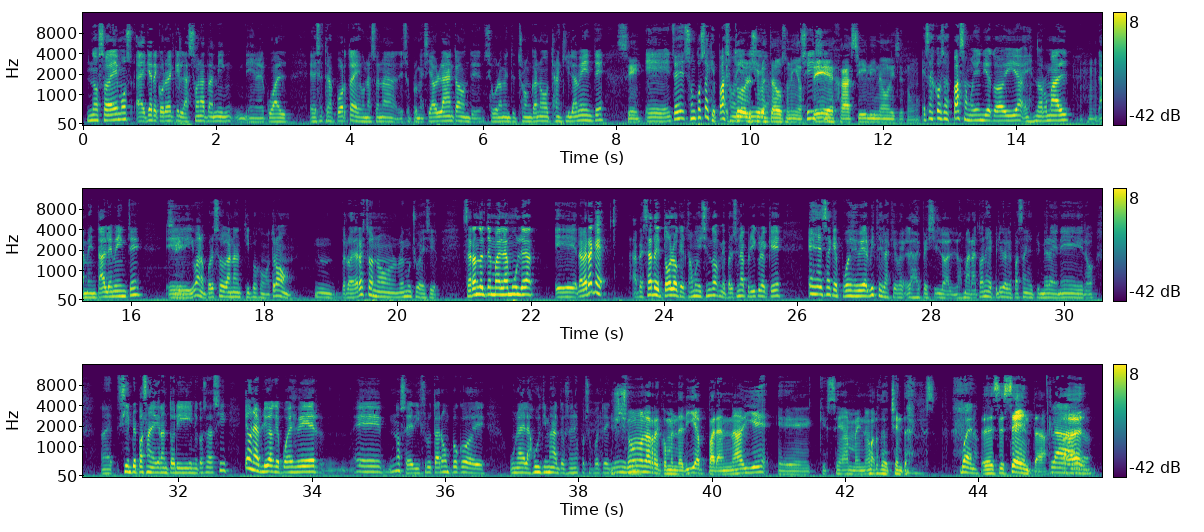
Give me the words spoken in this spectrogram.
no sabemos, hay que recordar que la zona también en la cual él se transporta es una zona de supremacía blanca, donde seguramente Trump ganó tranquilamente, Sí. Eh, entonces son cosas que pasan Es todo hoy en el sur de. Estados Unidos, Sí, sí. Texas, Illinois, es como... Esas cosas pasan hoy en día todavía, es normal, lamentablemente. eh, y bueno, por eso ganan tipos como Tron. Mm, Pero de resto no, no hay mucho que decir. Cerrando el tema de la mula, eh, la verdad que, a pesar de todo lo que estamos diciendo, me parece una película que es esa que puedes ver, viste, las que las los maratones de películas que pasan el primero de enero, donde siempre pasan el Gran Torino y cosas así. Es una película que puedes ver, eh, no sé, disfrutar un poco de una de las últimas actuaciones, por supuesto, de Clint Yo no la recomendaría para nadie eh, que sea menor de 80 años. Bueno, De 60. Claro. Ah,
